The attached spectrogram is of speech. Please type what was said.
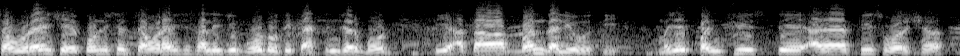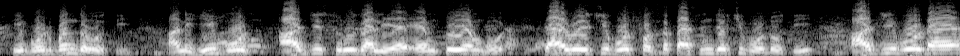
चौऱ्याऐंशी एकोणीसशे चौऱ्याऐंशी साली जी बोट होती पॅसेंजर बोट ती आता बंद झाली होती. म्हणजे पंचवीस ते तीस वर्ष ही बोट बंद होती. आणि ही बोट आज जी सुरू झाली आहे एम टू एम बोट त्यावेळची बोट फक्त पॅसेंजरची बोट होती. आज जी बोट आहे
